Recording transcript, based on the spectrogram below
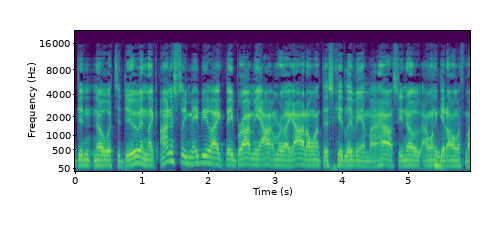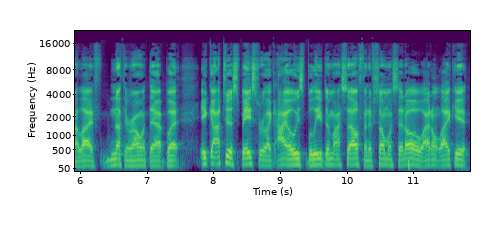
didn't know what to do. And like honestly, maybe like they brought me out and were like, oh, I don't want this kid living in my house. You know, I want to get on with my life. Nothing wrong with that. But it got to a space where like I always believed in myself. And if someone said, Oh, I don't like it,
